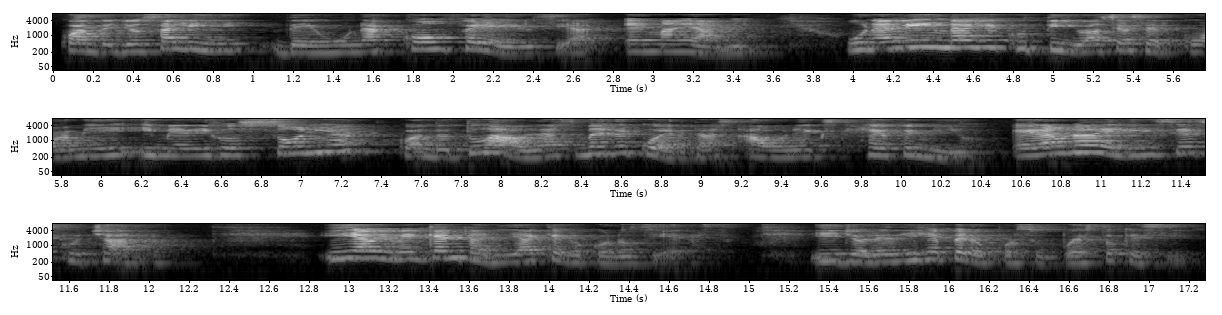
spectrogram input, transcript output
cuando yo salí de una conferencia en Miami, una linda ejecutiva se acercó a mí y me dijo, Sonia, cuando tú hablas me recuerdas a un ex jefe mío. Era una delicia escucharlo. Y a mí me encantaría que lo conocieras. Y yo le dije, pero por supuesto que sí.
